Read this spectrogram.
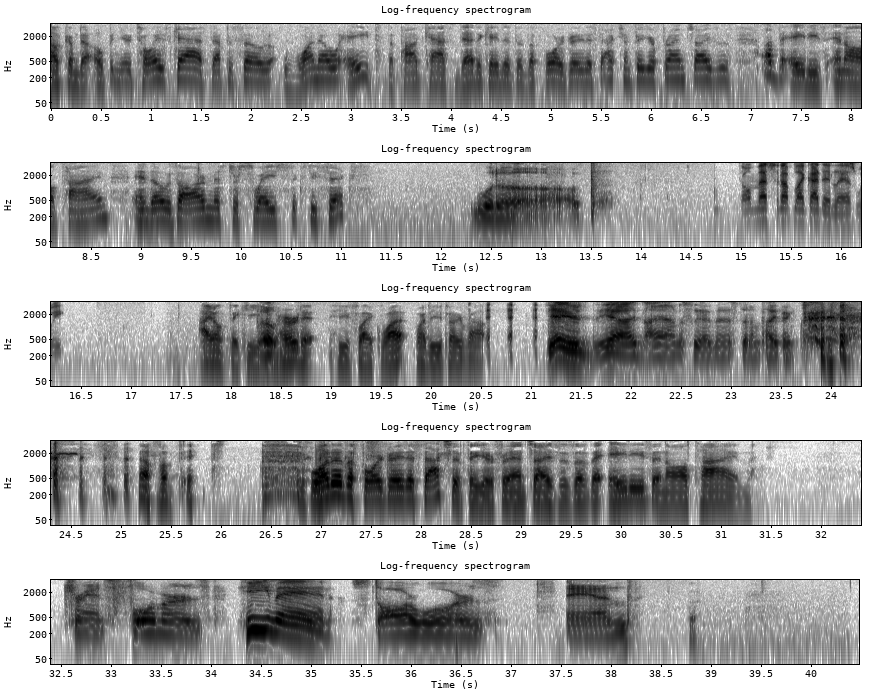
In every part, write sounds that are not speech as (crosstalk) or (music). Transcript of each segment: Hi, welcome to Open Your Toys Cast, episode 108, the podcast dedicated to the four greatest action figure franchises of the 80s and all time. And those are Mr. Swage66. What up? Don't mess it up like I did last week. I don't think he even Oh. heard it. He's like, "What? What are you talking about?" (laughs) Yeah, you're, yeah. I, I honestly I missed it. I'm typing. (laughs) Son of a bitch. (laughs) What are the four greatest action figure franchises of the 80s and all time? Transformers, He-Man, Star Wars, and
